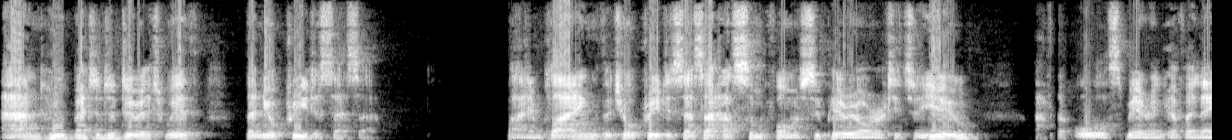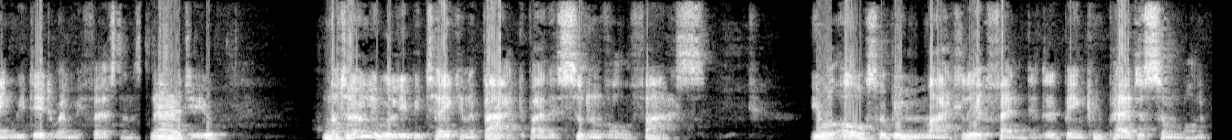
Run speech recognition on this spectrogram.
and who better to do it with than your predecessor? By implying that your predecessor has some form of superiority to you, after all the smearing of her name we did when we first ensnared you, not only will you be taken aback by this sudden volte-face, you will also be mightily offended at being compared to someone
